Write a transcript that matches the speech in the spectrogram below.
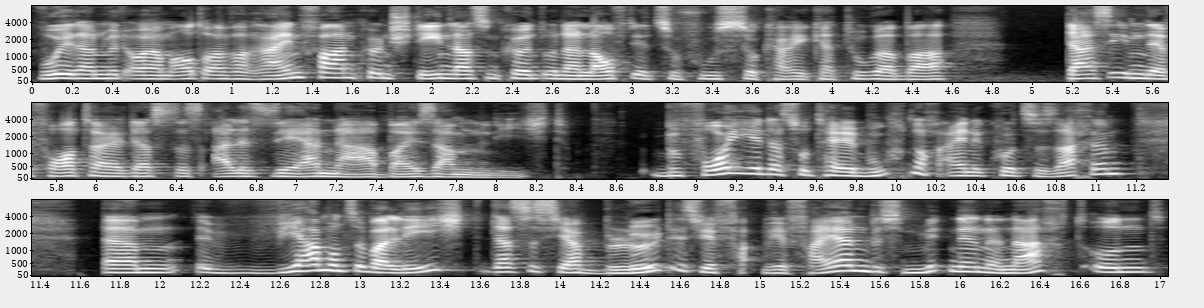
wo ihr dann mit eurem Auto einfach reinfahren könnt, stehen lassen könnt und dann lauft ihr zu Fuß zur Karikatura-Bar. Das ist eben der Vorteil, dass das alles sehr nah beisammen liegt. Bevor ihr das Hotel bucht, noch eine kurze Sache. Ähm, wir haben uns überlegt, dass es ja blöd ist. Wir, wir feiern bis mitten in der Nacht und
